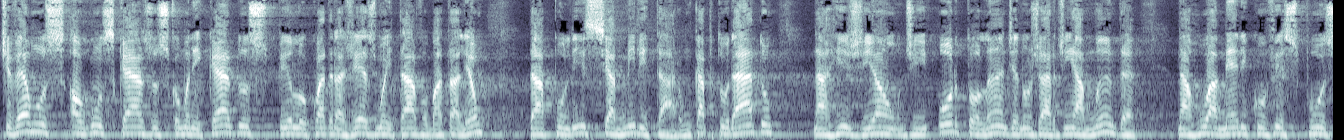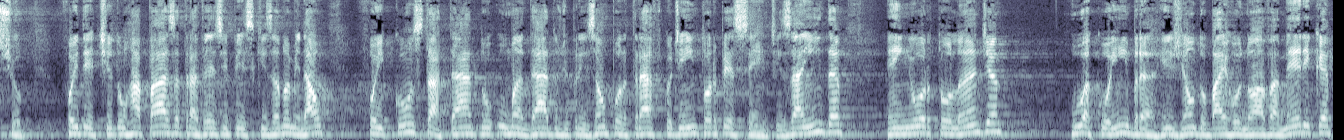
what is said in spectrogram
Tivemos alguns casos comunicados pelo 48 oitavo Batalhão da Polícia Militar. Um capturado na região de Hortolândia, no Jardim Amanda, na rua Américo Vespúcio. Foi detido um rapaz através de pesquisa nominal. Foi constatado o mandado de prisão por tráfico de entorpecentes. Ainda em Hortolândia, Rua Coimbra, região do bairro Nova América,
